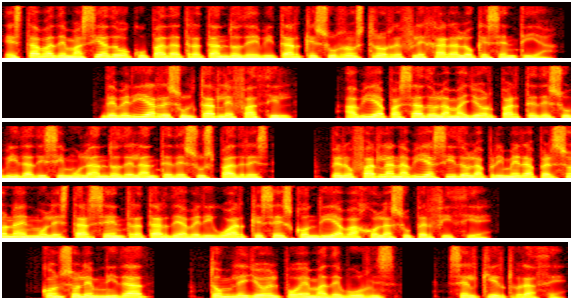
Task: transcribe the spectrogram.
estaba demasiado ocupada tratando de evitar que su rostro reflejara lo que sentía. Debería resultarle fácil, había pasado la mayor parte de su vida disimulando delante de sus padres, pero Farlan había sido la primera persona en molestarse en tratar de averiguar qué se escondía bajo la superficie. Con solemnidad, Tom leyó el poema de Burns, Selkirk Grace.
